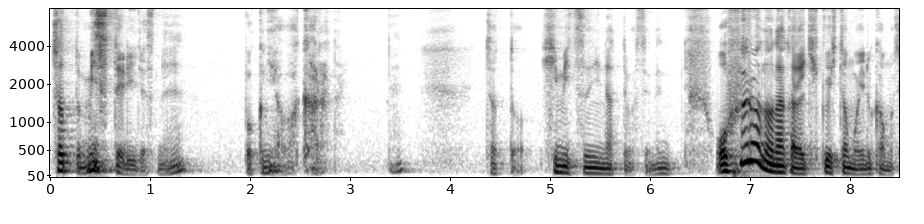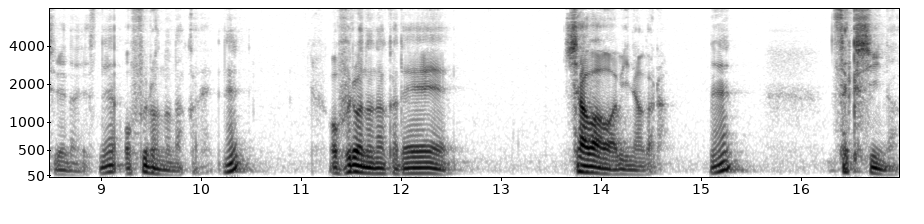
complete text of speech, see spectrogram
ちょっとミステリーですね。僕にはわからない、ね、ちょっと秘密になってますよね。お風呂の中で聞く人もいるかもしれないですね。お風呂の中でね。お風呂の中でシャワーを浴びながらね。セクシーな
